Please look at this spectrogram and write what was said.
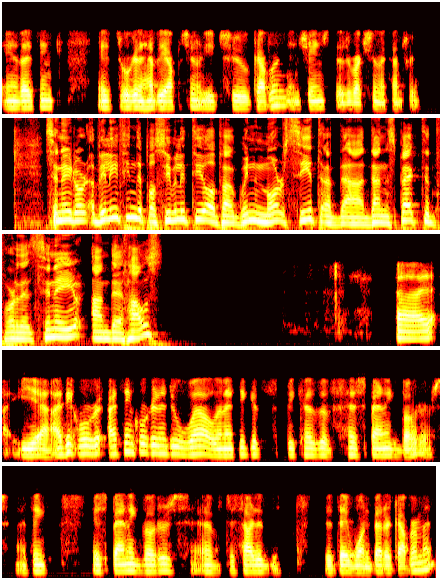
and I think it's, we're going to have the opportunity to govern and change the direction of the country. Senator, I believe in the possibility of uh, winning more seats uh, than expected for the Senate and the House? Uh, yeah, I think we're I think we're going to do well, and I think it's because of Hispanic voters. I think Hispanic voters have decided that they want better government.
